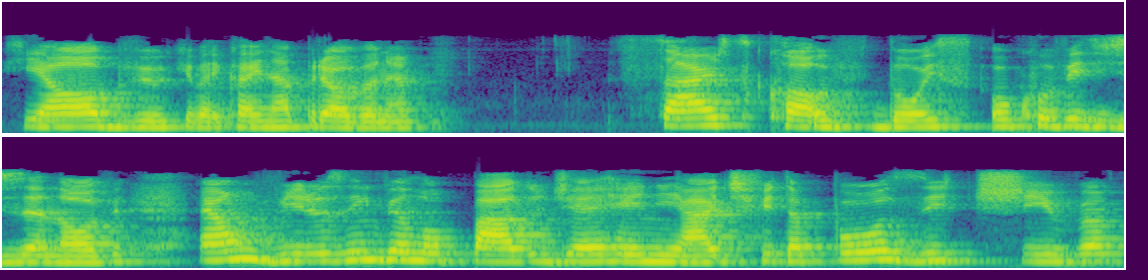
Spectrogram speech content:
que é óbvio que vai cair na prova, né? SARS-CoV-2 ou COVID-19 é um vírus envelopado de RNA de fita positiva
